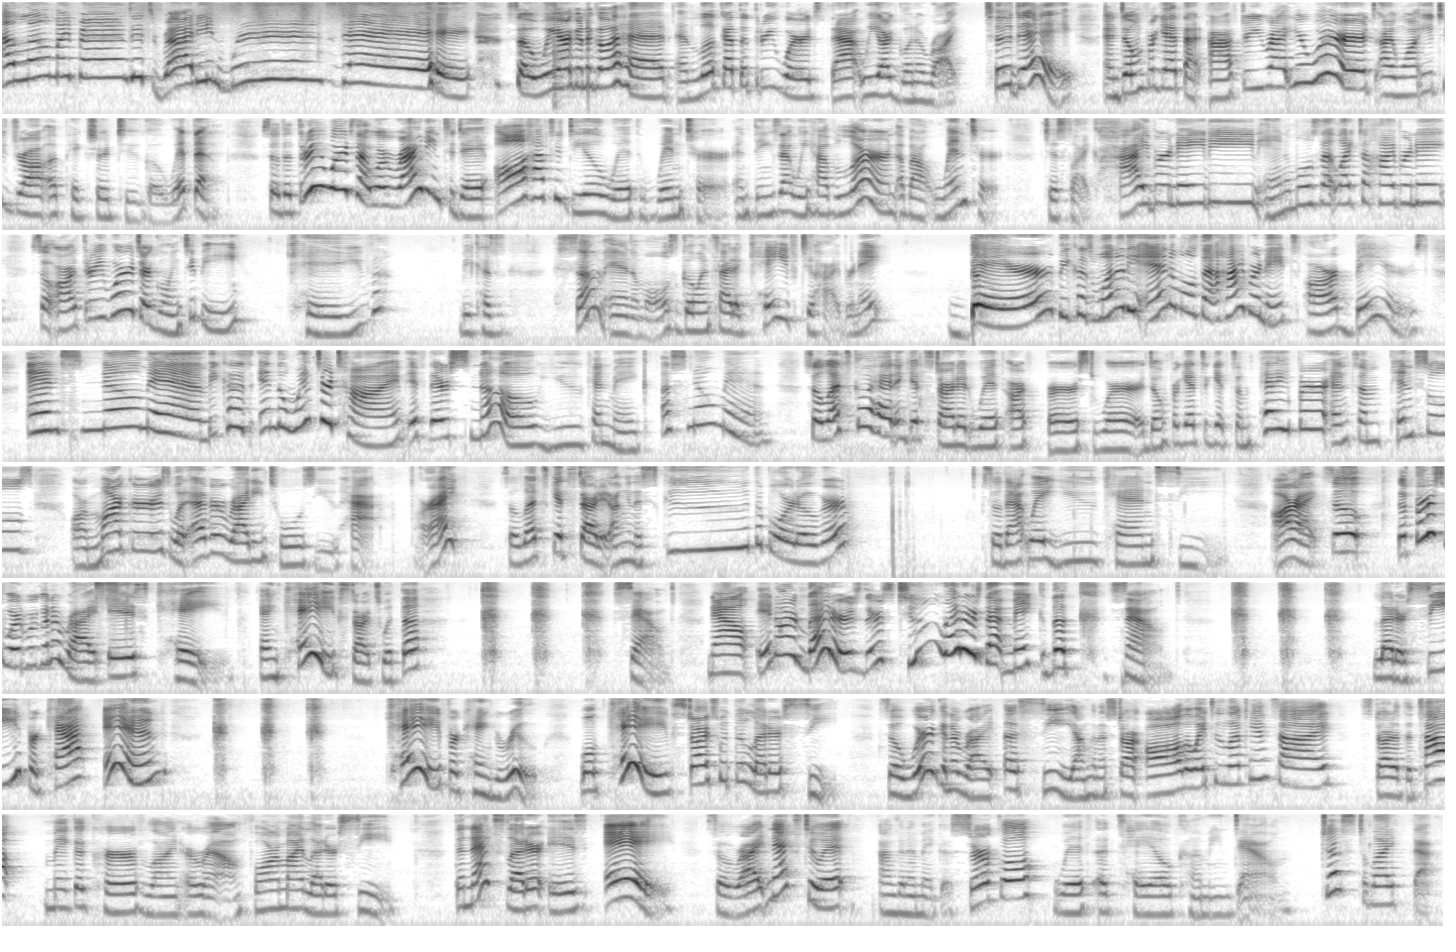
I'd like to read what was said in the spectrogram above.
Hello, my friends. It's Writing Wednesday. So we are going to go ahead and look at the three words that we are going to write today. And don't forget that after you write your words, I want you to draw a picture to go with them. So the three words that we're writing today all have to deal with winter and things that we have learned about winter, just like hibernating, animals that like to hibernate, so our three words are going to be cave, because some animals go inside a cave to hibernate. Bear, because one of the animals that hibernates are bears. And snowman, because in the wintertime, if there's snow, you can make a snowman. So let's go ahead and get started with our first word. Don't forget to get some paper and some pencils or markers, whatever writing tools you have. All right, so let's get started. I'm going to scoot the board over so that way you can see. All right, so the first word we're going to write is cave. And cave starts with the k, k, k sound. Now, in our letters, there's two letters that make the k sound. K, k, k. Letter C for cat and K k, k. K for kangaroo. Well, cave starts with the letter C. So we're going to write a C. I'm going to start all the way to the left-hand side, start at the top, make a curved line around, form my letter C. The next letter is A. So right next to it, I'm going to make a circle with a tail coming down, just like that.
